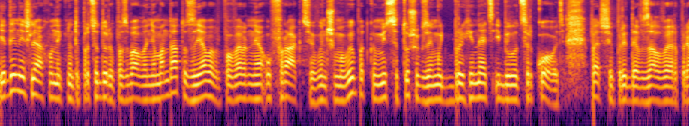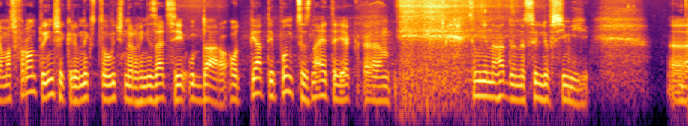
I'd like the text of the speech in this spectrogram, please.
Єдиний шлях уникнути процедури позбавлення мандату заява про повернення у фракцію. В іншому випадку місце тушок займуть Бригінець і Білоцерковець. Перший прийде в зал ВР прямо з фронту, інший керівник столичної організації Удару. От п'ятий пункт це знаєте, як ем, це мені нагадує насилля в сім'ї. Е,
